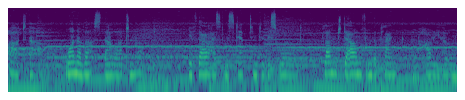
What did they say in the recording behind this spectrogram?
art thou? One of us thou art not. If thou hast misstepped into this world, plunge down from the plank and hurry home.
